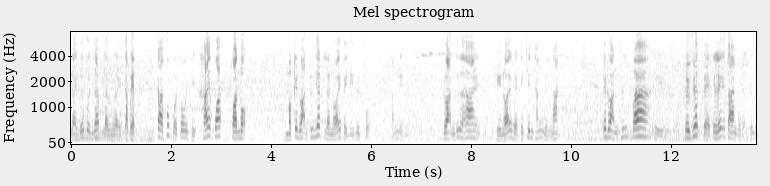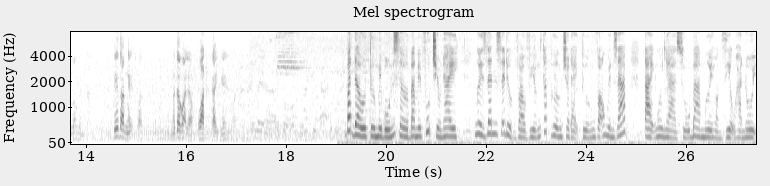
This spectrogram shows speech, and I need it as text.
đại tướng Vân Giáp là người đặc biệt. Ca khúc của tôi thì khái quát toàn bộ. Một cái đoạn thứ nhất là nói về điện biên phủ thắng điện đoạn thứ hai thì nói về cái chiến thắng miền Nam. Cái đoạn thứ ba thì tôi viết về cái lễ tang của đại tướng võ nguyên giáp. Lễ tang nghệ thuật người ta gọi là hoạt cảnh nghệ thuật. Bắt đầu từ 14 giờ 30 phút chiều nay, người dân sẽ được vào viếng thắp hương cho Đại tướng Võ Nguyên Giáp tại ngôi nhà số 30 Hoàng Diệu, Hà Nội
